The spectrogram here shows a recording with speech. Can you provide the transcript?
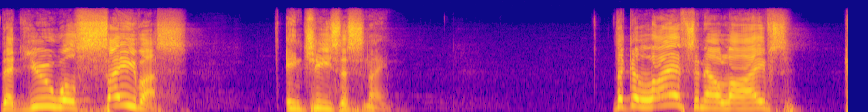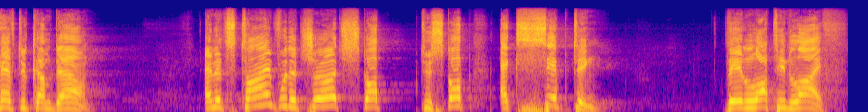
that you will save us in Jesus' name. The Goliaths in our lives have to come down. And it's time for the church stop to stop accepting their lot in life.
